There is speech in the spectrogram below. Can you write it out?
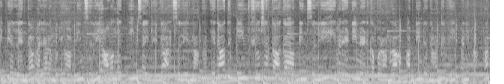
ஐபிஎல்லேருந்து தான் விளையாட முடியும் அப்படின்னு சொல்லி அவங்க டீம் சைட்லேருந்து சொல்லியிருந்தாங்க. ஏதாவது டீம் ஃபியூச்சருக்காக அப்படின்னு சொல்லி இவர் டீம் எடுக்க போகிறாங்களா அப்படின்றத வந்து வெயிட் பண்ணி பார்க்கலாம்.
